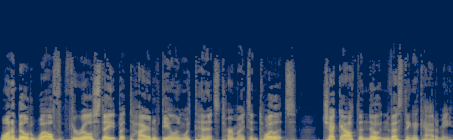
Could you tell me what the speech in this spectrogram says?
Want to build wealth through real estate but tired of dealing with tenants, termites, and toilets? Check out the Note Investing Academy.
